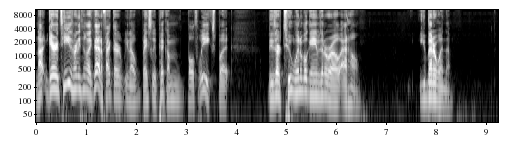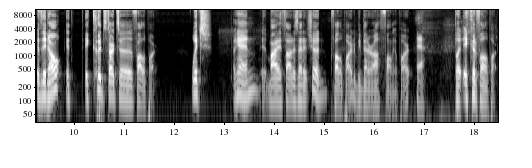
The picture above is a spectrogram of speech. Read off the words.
not guarantees or anything like that. In fact, they're you know basically pick them both weeks, but these are two winnable games in a row at home. You better win them. If they don't, it it could start to fall apart. Which, again, it, my thought is that it should fall apart. It'd be better off falling apart Yeah. but it could fall apart.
